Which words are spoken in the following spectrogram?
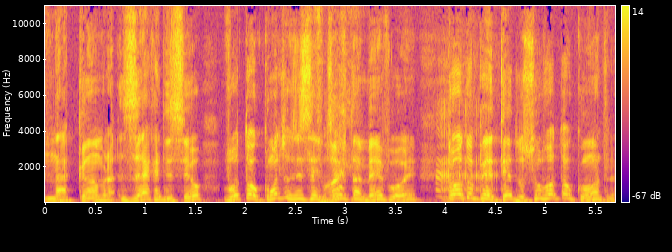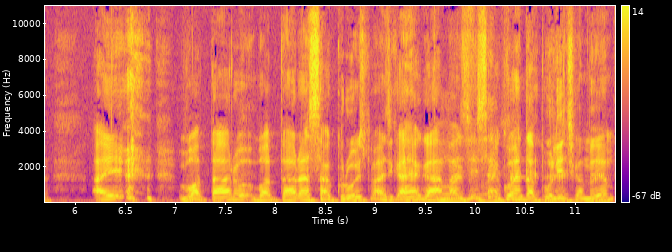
na Câmara, Zeca Disseu, votou contra os incentivos foi? também, foi. Todo o PT do Sul votou contra. Aí botaram, botaram essa cruz para carregar, mas isso é coisa da política mesmo.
